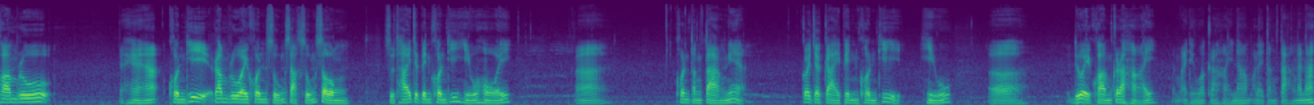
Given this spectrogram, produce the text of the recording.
ความรู้ นะฮะคนที่ร่ำรวยคนสูงศักดิ์สูงส่ง สุดท้ายจะเป็นคนที่หิวโหยคนต่างๆเนี่ยก็จะกลายเป็นคนที่หิวด้วยความกระหาย หมายถึงว่ากระหายน้ำอะไรต่างๆนั่นนะ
